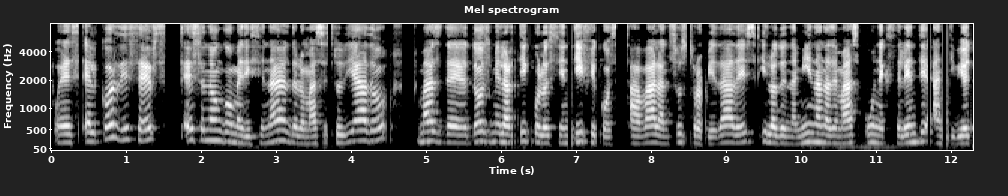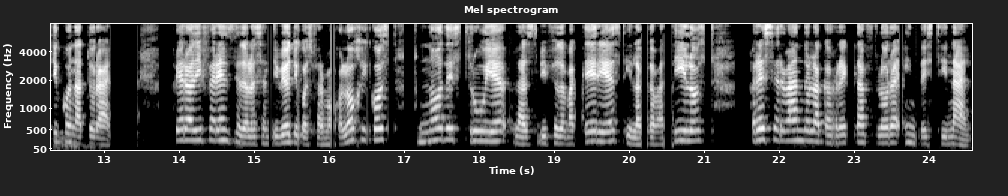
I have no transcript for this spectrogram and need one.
Pues el Cordyceps es un hongo medicinal de lo más estudiado. Más de 2.000 artículos científicos avalan sus propiedades y lo denominan además un excelente antibiótico natural. Pero a diferencia de los antibióticos farmacológicos, no destruye las bifidobacterias y lactobacilos, preservando la correcta flora intestinal.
